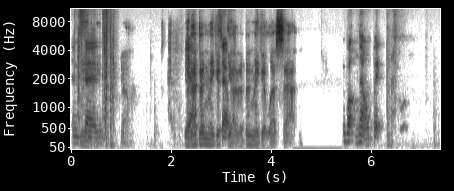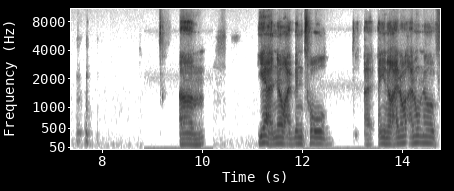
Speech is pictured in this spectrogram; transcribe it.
and Maybe. said, Yeah. Yeah, Yeah, that doesn't make it. so- Yeah, that doesn't make it less sad. well, no, but Um, yeah, no, I've been told. Uh, you know, I don't. I don't know if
